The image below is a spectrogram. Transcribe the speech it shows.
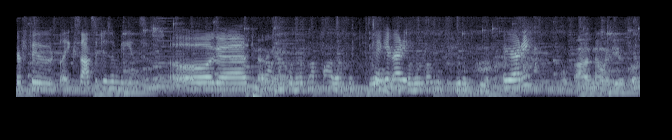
Your food, like sausages and beans. So good. Okay, get ready. Are you ready? Uh, no, I need a torch.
